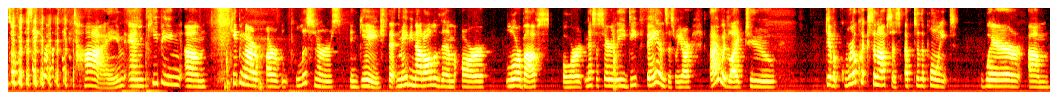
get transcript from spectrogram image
so for the sake of, for the sake of time and keeping um, keeping our our listeners engaged, that maybe not all of them are lore buffs or necessarily deep fans as we are. I would like to give a real quick synopsis up to the point where um,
